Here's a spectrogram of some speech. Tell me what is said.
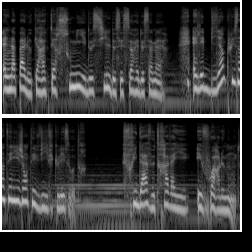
Elle n'a pas le caractère soumis et docile de ses sœurs et de sa mère. Elle est bien plus intelligente et vive que les autres. Frida veut travailler et voir le monde.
